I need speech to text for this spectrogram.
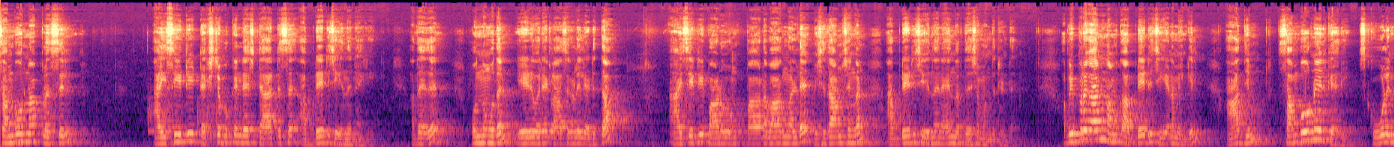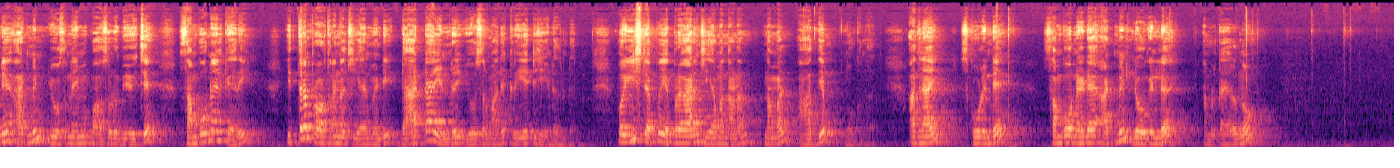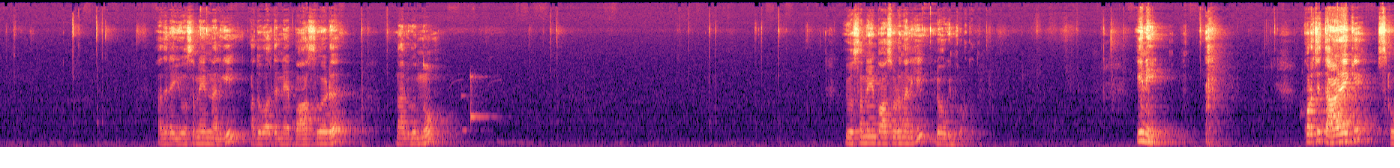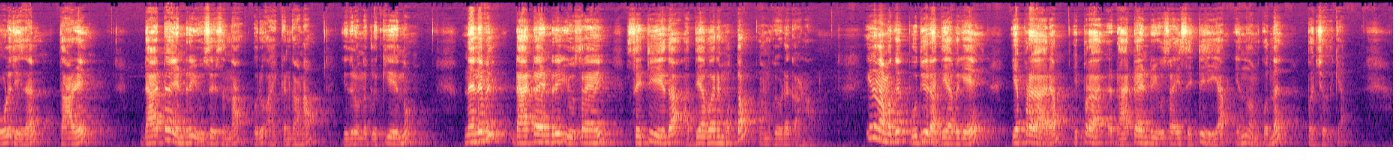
സമ്പൂർണ പ്ലസിൽ I C T text ബുക്കിന്റെ സ്റ്റാറ്റസ് അപ്ഡേറ്റ് ചെയ്യുന്നതിനായി. അതായത് ഒന്ന് മുതൽ ഏഴ് വരെ ക്ലാസ്സുകളിൽ എടുത്ത ഐ സി ടി പാഠ പാഠഭാഗങ്ങളുടെ വിശദാംശങ്ങൾ അപ്ഡേറ്റ് ചെയ്യുന്നതിനായി നിർദ്ദേശം വന്നിട്ടുണ്ട്. അപ്പോൾ ഇപ്രകാരം നമുക്ക് അപ്ഡേറ്റ് ചെയ്യണമെങ്കിൽ ആദ്യം സമ്പൂർണയിൽ കയറി സ്കൂളിന്റെ അഡ്മിൻ യൂസർ നെയിം പാസ്വേഡ് ഉപയോഗിച്ച് സമ്പൂർണയിൽ കയറി ഇത്തരം പ്രവർത്തനങ്ങൾ ചെയ്യാൻ വേണ്ടി ഡാറ്റ എൻട്രി യൂസർമാരെ ക്രിയേറ്റ് ചെയ്യേണ്ടതുണ്ട്. അപ്പോൾ ഈ സ്റ്റെപ്പ് എപ്രകാരം ചെയ്യാമെന്നാണ് നമ്മൾ ആദ്യം നോക്കുന്നത്. അതിനായി സ്കൂളിന്റെ സമ്പൂർണയുടെ അഡ്മിൻ ലോഗിനിൽ നമ്മൾ കയറുന്നു. അതിന്റെ യൂസർ നെയിം നൽകി അതുപോലെ തന്നെ പാസ്വേഡ് നൽകുന്നു. യൂസർ നെയിം പാസ്വേഡ് നൽകി ലോഗിൻ കൊടുക്കുന്നു. ഇനി കുറച്ച് താഴേക്ക് സ്ക്രോൾ ചെയ്താൽ താഴെ ഡാറ്റ എൻട്രി യൂസേഴ്സ് എന്ന ഒരു ഐക്കൺ കാണാം. ഇതിലൊന്ന് ക്ലിക്ക് ചെയ്യുന്നു. നിലവിൽ ഡാറ്റ എൻട്രി യൂസറായി സെറ്റ് ചെയ്ത അധ്യാപകരെ മൊത്തം നമുക്കിവിടെ കാണാം. ഇനി നമുക്ക് പുതിയൊരു അധ്യാപികയെ എപ്രകാരം ഇപ്ര ഡാറ്റ എൻട്രി യൂസറായി സെറ്റ് ചെയ്യാം എന്ന് നമുക്കൊന്ന് പരിശോധിക്കാം.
